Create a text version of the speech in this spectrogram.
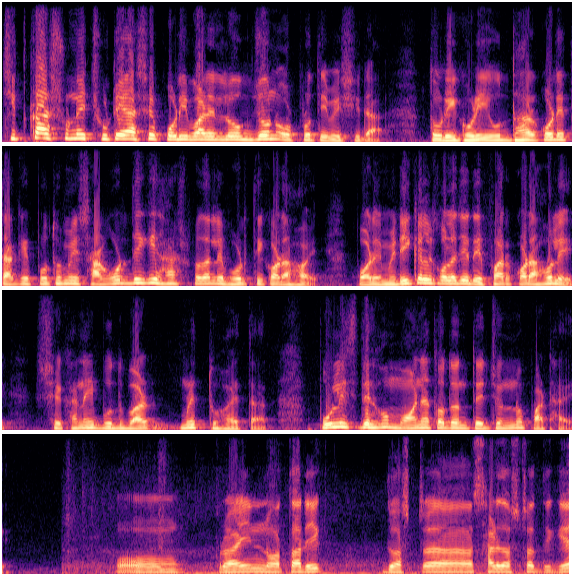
চিৎকার শুনে ছুটে আসে পরিবারের লোকজন ও প্রতিবেশীরা। তড়িঘড়ি উদ্ধার করে তাকে প্রথমে সাগরদিঘি হাসপাতালে ভর্তি করা হয় পরে মেডিকেল কলেজে রেফার করা হলে সেখানেই বুধবার মৃত্যু হয় তার। পুলিশ দেহ ময়নাতদন্তের জন্য পাঠায়। প্রায় ন তারিখ দশটা, সাড়ে দশটার দিকে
